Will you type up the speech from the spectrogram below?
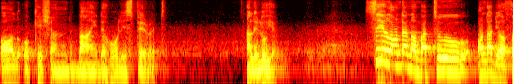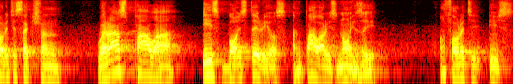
all occasioned by the Holy Spirit. Hallelujah. Seal under number two, under the authority section, whereas power is boisterous and power is noisy, authority is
